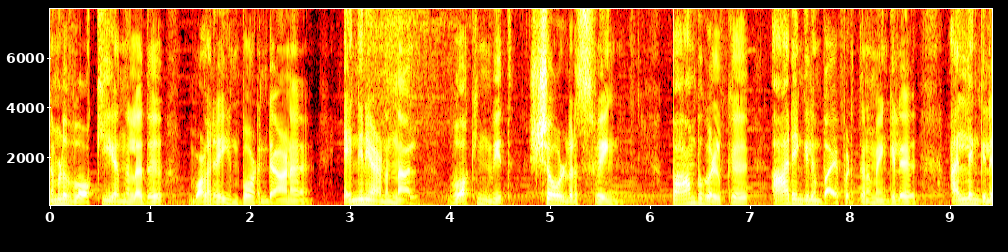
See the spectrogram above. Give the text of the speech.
നമ്മൾ വാക്ക് ചെയ്യുക എന്നുള്ളത് വളരെ ഇമ്പോർട്ടന്റ് ആണ്. എങ്ങനെയാണെന്നാൽ വാക്കിംഗ് വിത്ത് ഷോൾഡർ സ്വിങ് പാമ്പുകൾക്ക് ആരെങ്കിലും ഭയപ്പെടുത്തണമെങ്കിൽ അല്ലെങ്കിൽ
